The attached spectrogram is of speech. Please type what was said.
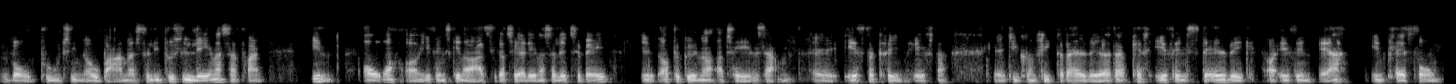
hvor Putin og Obama så lige pludselig læner sig frem ind over, og FN's generalsekretær læner sig lidt tilbage, øh, og begynder at tale sammen. Øh, efter Krim, efter øh, de konflikter, der havde været, der kan FN stadigvæk, og FN er en platform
